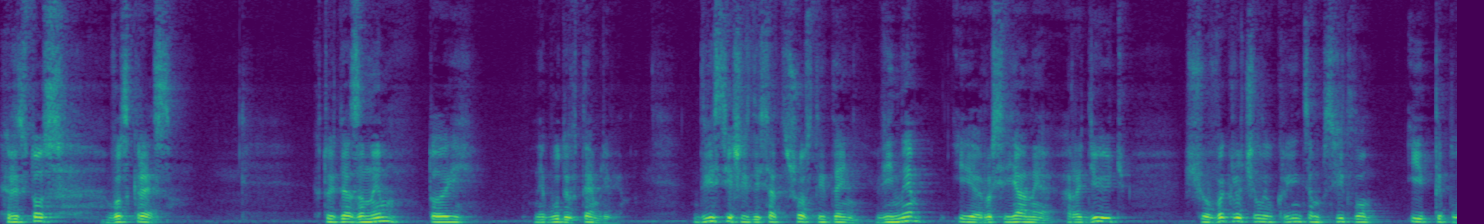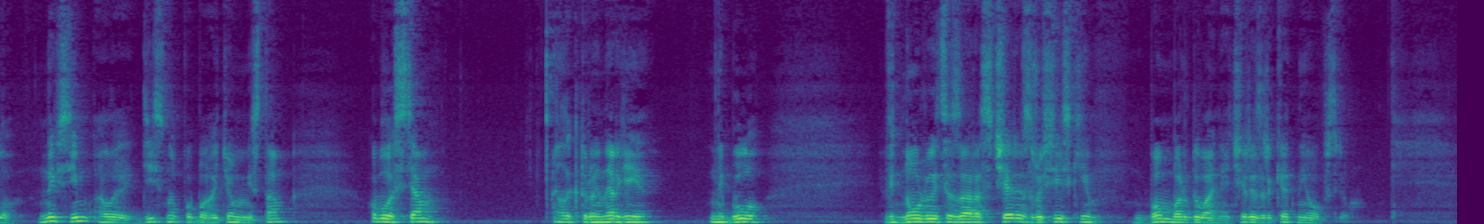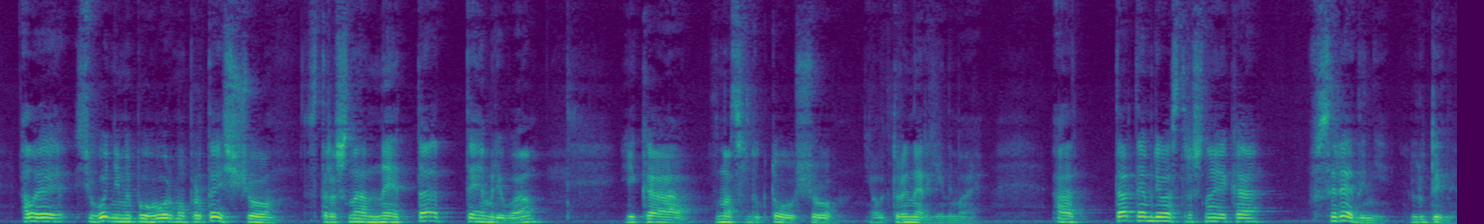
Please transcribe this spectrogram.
Христос Воскрес. Хто йде за ним, той не буде в темряві. 266-й день війни, і росіяни радіють, що виключили українцям світло і тепло. Не всім, але дійсно по багатьом містам, областям електроенергії не було. Відновлюється зараз через російські бомбардування, через ракетний обстріл. Але сьогодні ми поговоримо про те, що страшна не та темрява, яка внаслідок того, що електроенергії немає, а та темрява страшна, яка всередині людини.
